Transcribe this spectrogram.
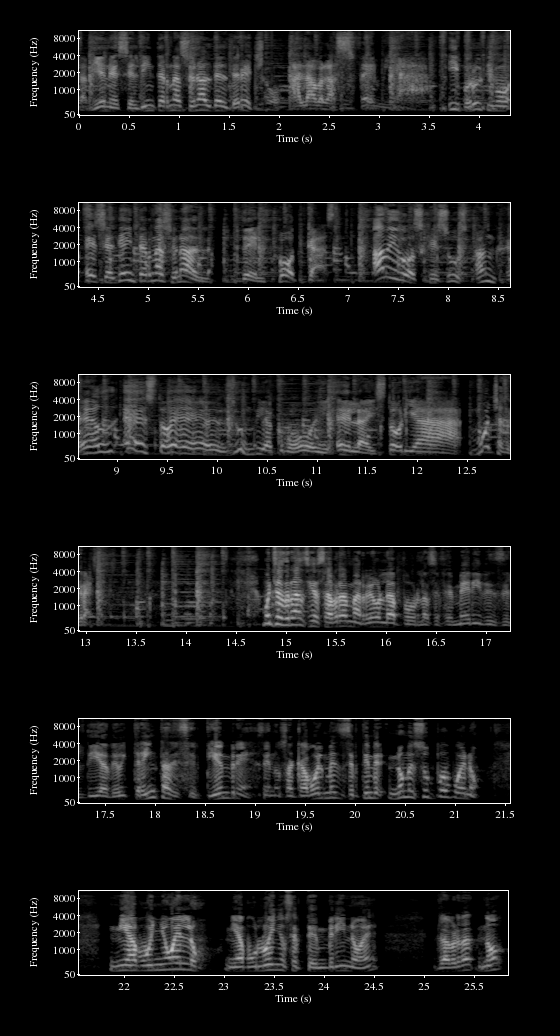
También es el Día Internacional del Derecho a la Blasfemia. Y por último, es el Día Internacional del Podcast. Amigos, Jesús Ángel, esto es un día como hoy en la historia. Muchas gracias. Muchas gracias, Abraham Arreola, por las efemérides del día de hoy, 30 de septiembre. Se nos acabó el mes de septiembre. No me supo, bueno, ni a Buñuelo, ni a Bulueño septembrino, ¿eh? La verdad, no,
